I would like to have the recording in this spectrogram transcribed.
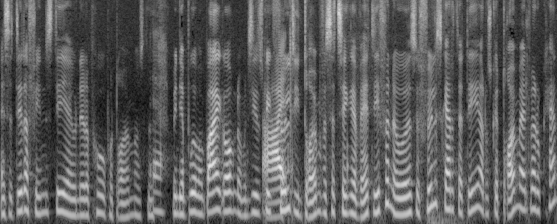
altså det der findes, det er jo netop håb og drømme og sådan noget. Ja. Men jeg bryder mig bare ikke om, når man siger, du skal Nej. ikke følge din drømme, for så tænker jeg, hvad er det for noget? Selvfølgelig skal du da det, og du skal drømme alt, hvad du kan.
